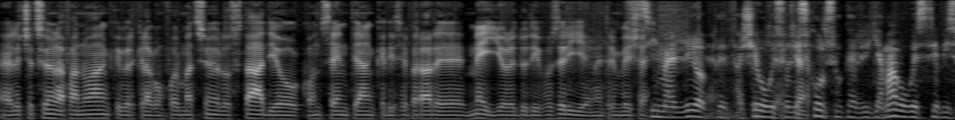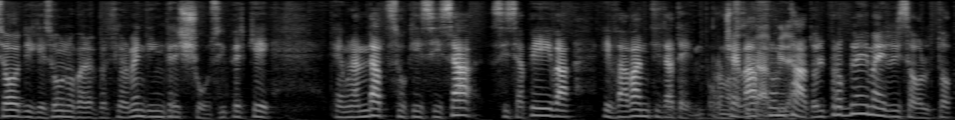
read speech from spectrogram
eh, l'eccezione la fanno anche perché la conformazione dello stadio consente anche di separare meglio le due tifoserie, mentre invece... Sì, ma lì io eh, facevo questo discorso che richiamavo questi episodi che sono particolarmente incresciosi perché è un andazzo che si sa, si sapeva e va avanti da tempo, cioè va affrontato il problema e risolto,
